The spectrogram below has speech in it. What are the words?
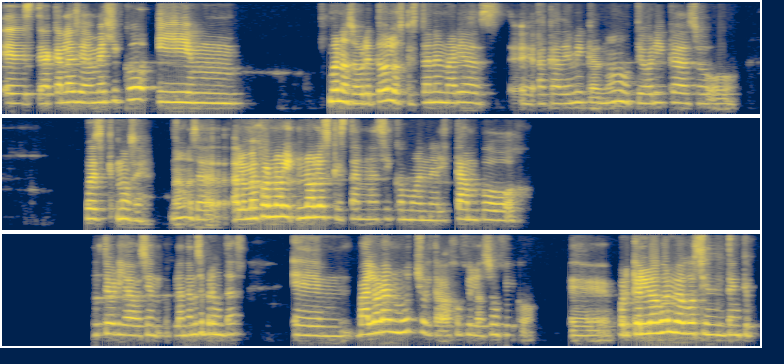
este, acá en la Ciudad de México y mm, bueno, sobre todo los que están en áreas eh, académicas, ¿no? O teóricas o pues no sé, ¿no? O sea, a lo mejor no, no los que están así como en el campo teoría, planteándose preguntas, em, valoran mucho el trabajo filosófico, eh, porque luego, luego sienten que,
